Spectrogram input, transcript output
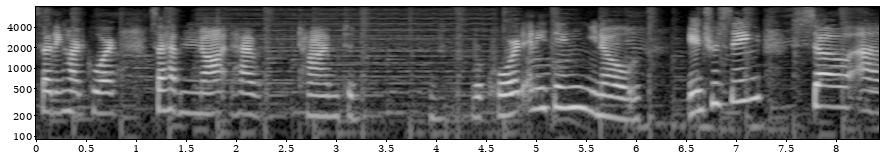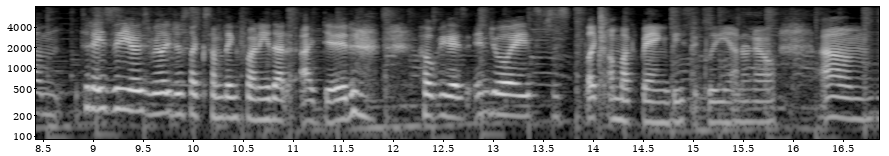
studying hardcore. So I have not have time to record anything, you know, interesting. So um, today's video is really just like something funny that I did. Hope you guys enjoy. It's just like a mukbang basically, I don't know. Um,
